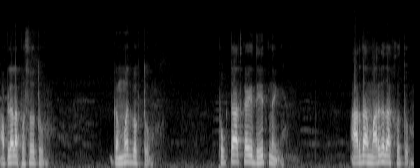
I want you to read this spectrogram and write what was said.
आपल्याला फसवतो. गंमत बघतो. फुकटात काही देत नाही. अर्धा मार्ग दाखवतो.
